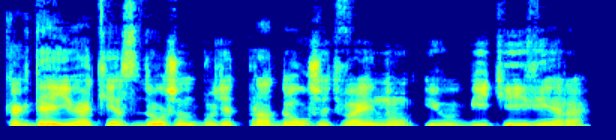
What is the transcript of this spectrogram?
Когда ее отец должен будет продолжить войну и убить Ивера.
